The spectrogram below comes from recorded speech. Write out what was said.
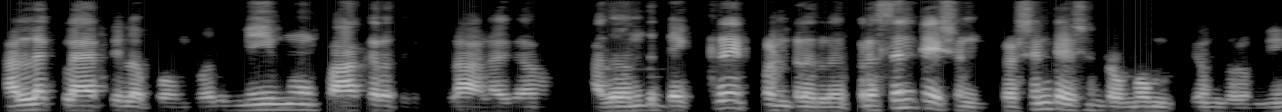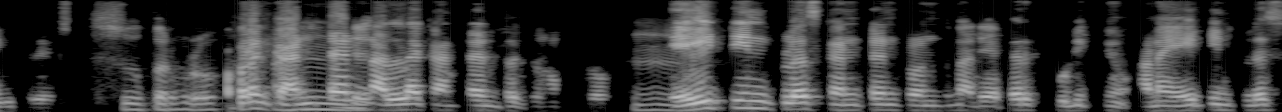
நல்ல கிளாரிட்டியில போகும்போது மீமும் பாக்குறதுக்கு அழகா. அது வந்து டெக்கரேட் பண்றதுல பிரசன்டேஷன் பிரசன்டேஷன் ரொம்ப முக்கியம் bro meme creation super bro அப்புறம் கண்டென்ட் நல்ல கண்டென்ட் இருக்கணும் ப்ரோ எயிட்டீன் பிளஸ் கண்டென்ட் வந்து நிறைய பேருக்கு பிடிக்கும். ஆனா எயிட்டீன் பிளஸ்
